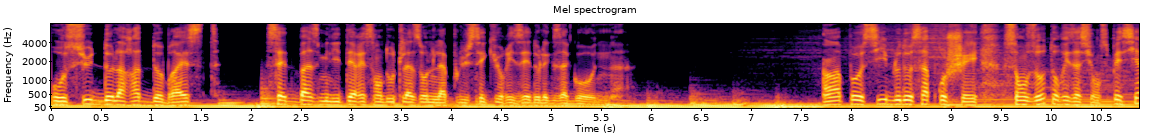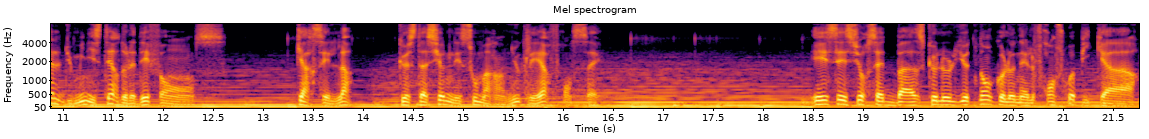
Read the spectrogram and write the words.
Au sud de la rade de Brest, cette base militaire est sans doute la zone la plus sécurisée de l'Hexagone. Impossible de s'approcher sans autorisation spéciale du ministère de la Défense, car c'est là que stationnent les sous-marins nucléaires français. Et c'est sur cette base que le lieutenant-colonel François Picard,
